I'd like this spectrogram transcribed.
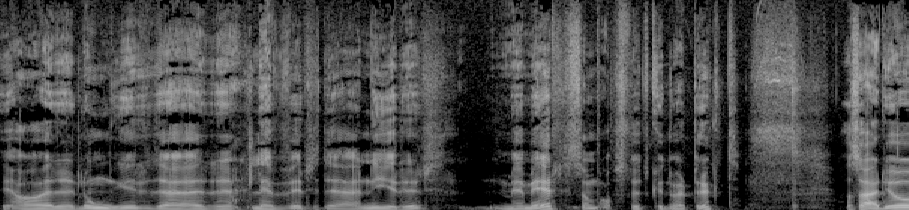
Vi har lunger, det er lever, det er nyrer med mer, som absolutt kunne vært brukt. Og så er det jo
